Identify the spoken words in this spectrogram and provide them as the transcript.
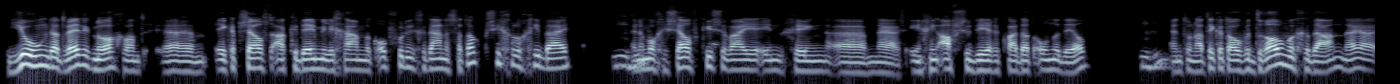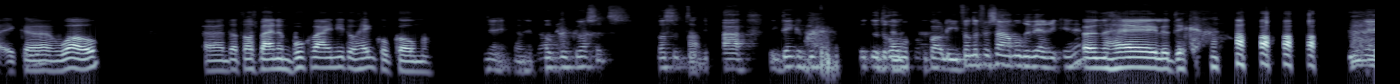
Jong, dat weet ik nog, want uh, ik heb zelf de academie lichamelijke opvoeding gedaan. Er staat ook psychologie bij. En dan Mhm, mocht je zelf kiezen waar je in ging, uh, nou ja, in ging afstuderen qua dat onderdeel. mhm. En toen had ik het over dromen gedaan. Nou ja, ik, uh, wow. Uh, dat was bijna een boek waar je niet doorheen kon komen. Nee, nee. welk boek was het? Was het, Ah. ja, ik denk het boek De Dromen van Paulie, van de verzamelde werken. Hè? Een hele dikke.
